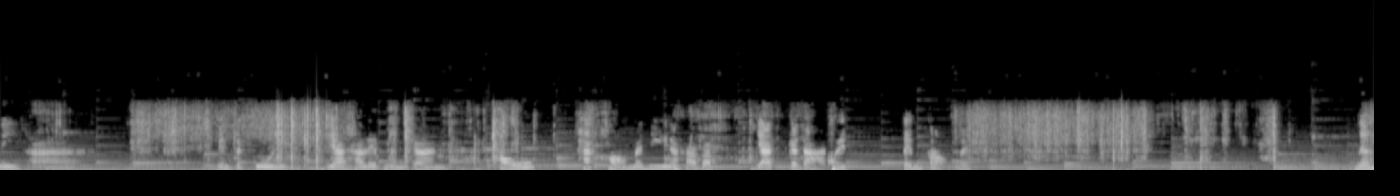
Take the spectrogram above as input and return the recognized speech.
นี่ค่ะ เป็นตระกูลยาทาเล็บเหมือนกัน เขาแพ็คของมาดีนะคะ แบบยัดกระดาษไว้เต็มกล่องเลย เนื่อง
